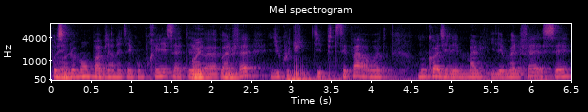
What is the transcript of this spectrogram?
possiblement pas bien été compris, ça a été mal fait. Et du coup, tu te dis C'est pas en mode Mon code, il est mal, il est mal fait, c'est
